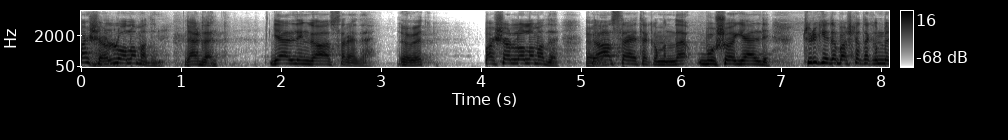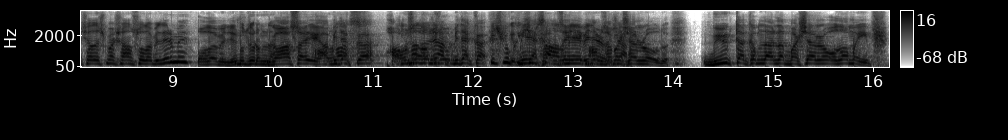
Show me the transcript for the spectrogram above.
başarılı olamadın. Nereden? Geldin Galatasaray'da. Evet. Başarılı olamadı. Galatasaray takımında bu şu geldi. Türkiye'de başka takımda çalışma şansı olabilir mi? Olabilir. Bu durumda. Galatasaray ya bir Olmaz. dakika. Hamza, Olmaz hocam. bir dakika. Hiç bu bir kimse dakika, Hamza, Hamza başarılı oldu. Büyük takımlarda başarılı olamayıp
